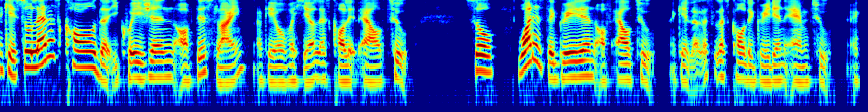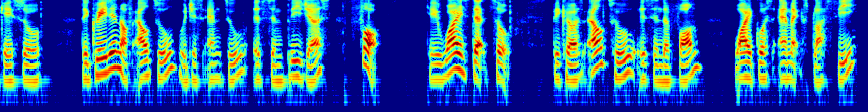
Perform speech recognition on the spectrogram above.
Okay, so let us call the equation of this line, okay, over here, let's call it L2. So what is the gradient of L2? Okay, let's, let's call the gradient M2. Okay, so the gradient of L2, which is M2, is simply just 4. Okay, why is that so? Because L2 is in the form y equals mx plus c.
